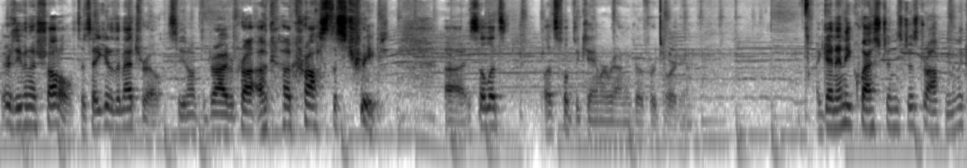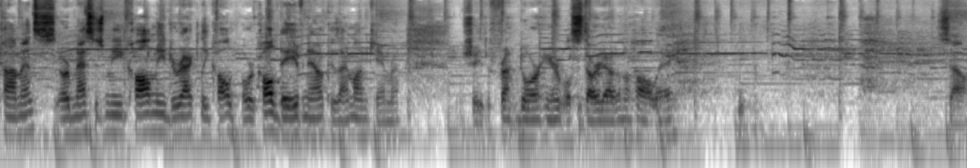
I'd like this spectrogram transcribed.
there's even a shuttle to take you to the metro, so you don't have to drive across across the street. Uh, so let's let's flip the camera around and go for a tour again. Again, any questions, just drop them in the comments or message me, call me directly, call or call Dave now because I'm on camera. I'll show you the front door here. We'll start out in the hallway. So,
